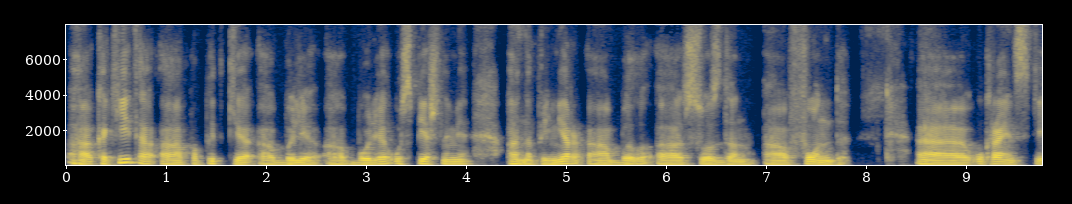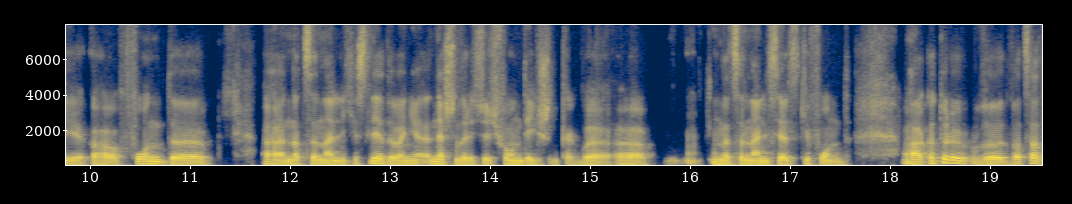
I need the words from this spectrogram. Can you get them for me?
Какие-то попытки были более успешными. Например, был создан фонд Э, украинский э, фонд э, национальных исследований, National Research Foundation, как бы национальный исследовательский фонд, который в 2020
